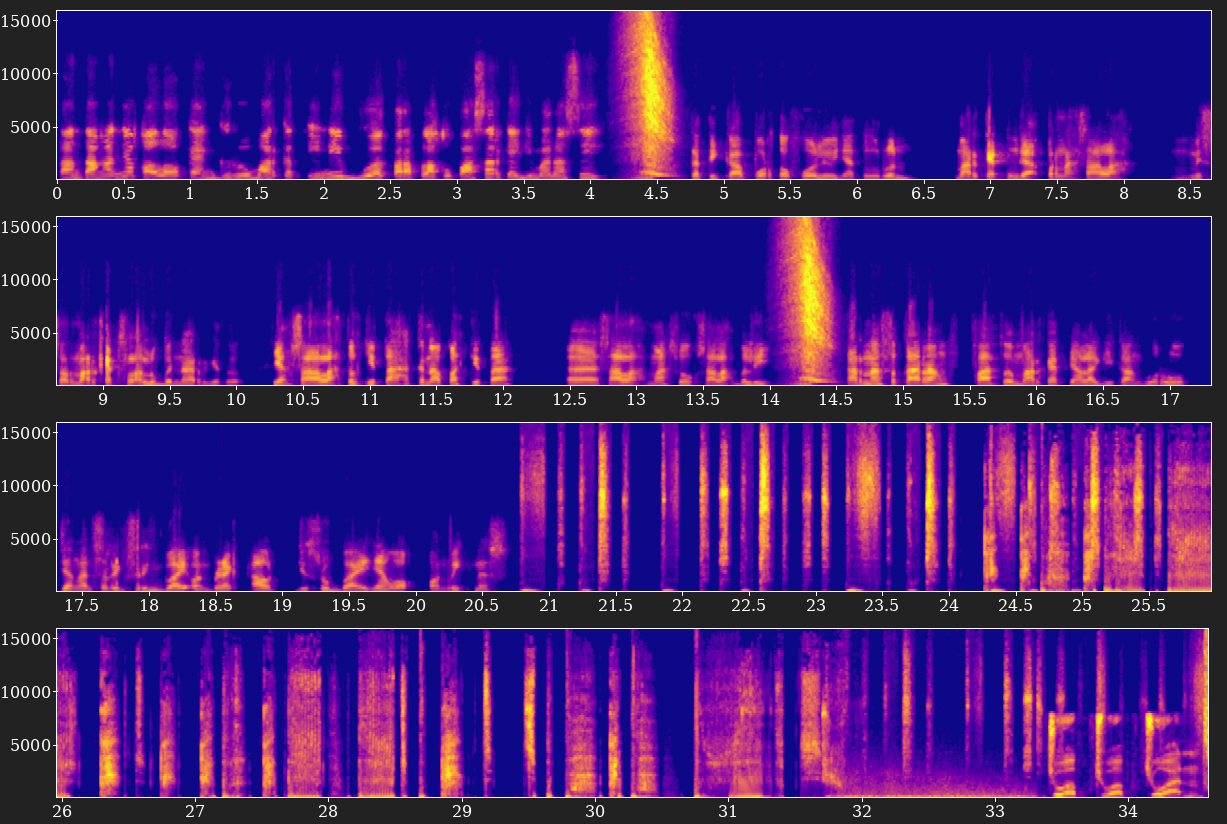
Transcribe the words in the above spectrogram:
Tantangannya kalau kangaroo market ini buat para pelaku pasar kayak gimana sih? Ketika portofolionya turun, market nggak pernah salah. Mr. Market selalu benar gitu. Yang salah tuh kita. Kenapa kita uh, salah masuk, salah beli? Karena sekarang fase market yang lagi kangguru, jangan sering-sering buy on breakout, justru buy-nya on weakness. Cuap-cuap cuan.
